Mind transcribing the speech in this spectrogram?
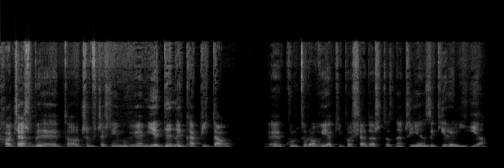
Chociażby to, o czym wcześniej mówiłem, jedyny kapitał e, kulturowy, jaki posiadasz, to znaczy język i religia,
